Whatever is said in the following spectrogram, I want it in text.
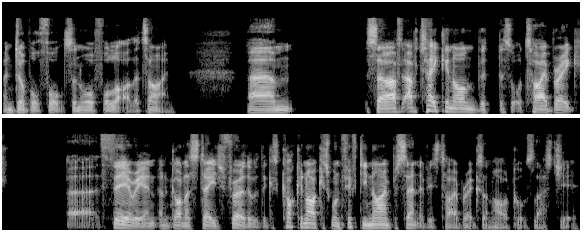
and double faults an awful lot of the time. Um, so I've I've taken on the, the sort of tiebreak uh, theory and, and, gone a stage further with it because Kokkinakis won 59% of his tiebreaks on hard courts last year.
